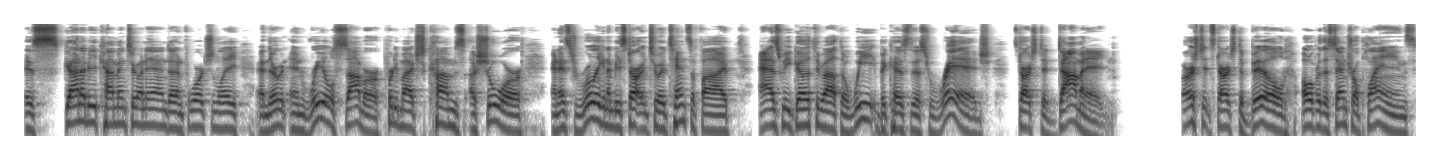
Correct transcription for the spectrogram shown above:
is gonna be coming to an end, unfortunately, and they're in real summer pretty much comes ashore and it's really to be starting to intensify as we go throughout the week because this ridge starts to dominate. First, it starts to build over the central plains.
